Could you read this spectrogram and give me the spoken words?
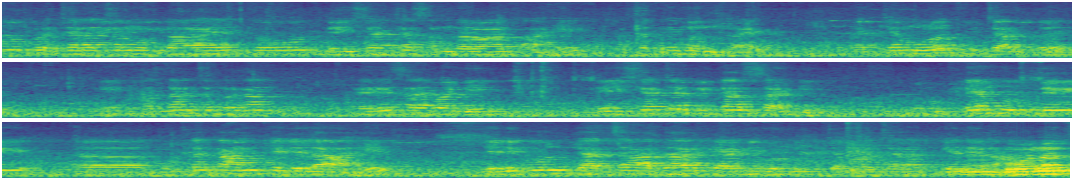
जो प्रचाराचा मुद्दा आहे तो देशाच्या संदर्भात आहे असं ते म्हणत आहे त्याच्यामुळंच विचारतोय की खासदार चंद्रकांत खैरे साहेबांनी देशाच्या विकासासाठी कुठले मुद्दे कुठलं काम केलेलं आहे जेणेकरून त्याचा आधार या निवडणुकीच्या प्रचारात. दोनच.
